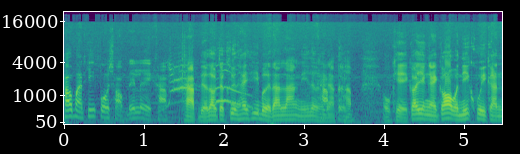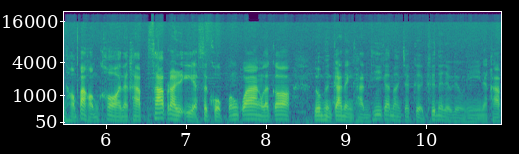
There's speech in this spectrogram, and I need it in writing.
เข้ามาที่โปรช็อปได้เลยครับ ครับ เดี๋ยวเราจะขึ้นให้ที่เบอร์ด้านล่างนี้เลยครับ นะครับ โอเค ก็ยังไงก็วันนี้คุยกันหอมปากหอมคอนะครับ ทราบรายละเอียดสโคปกว้างๆ แล้วก็รวมถึงการแข่งขันที่กำลังจะเกิดขึ้นในเร็วๆนี้นะครับ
